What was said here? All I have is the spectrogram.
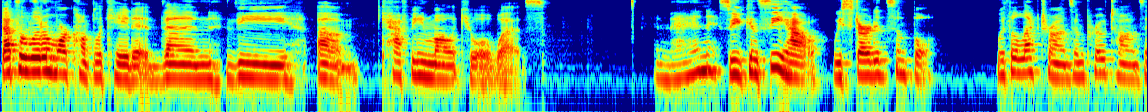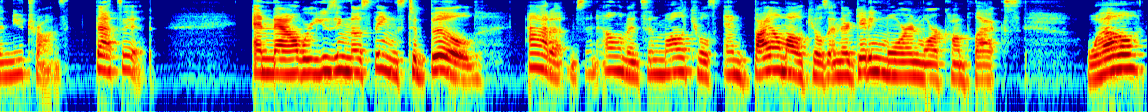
that's a little more complicated than the um, caffeine molecule was. And then, so you can see how we started simple with electrons and protons and neutrons. That's it. And now we're using those things to build atoms and elements and molecules and biomolecules, and they're getting more and more complex. Well,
